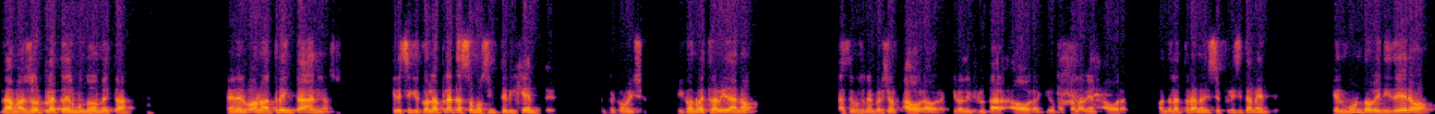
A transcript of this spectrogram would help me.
la mayor plata del mundo, ¿dónde está? En el bono, a 30 años. Quiere decir que con la plata somos inteligentes, entre comillas. Y con nuestra vida no. Hacemos una inversión ahora, ahora. Quiero disfrutar ahora, quiero pasarla bien ahora. Cuando la Torah nos dice explícitamente que el mundo venidero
